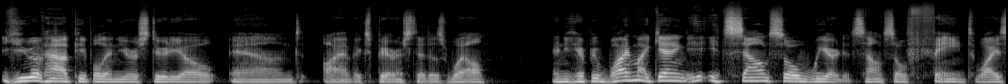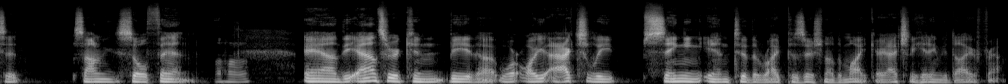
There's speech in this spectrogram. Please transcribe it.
you have had people in your studio, and I have experienced it as well. And you hear people, why am I getting it? it sounds so weird. It sounds so faint. Why is it sounding so thin? Uh-huh. And the answer can be that, well, are you actually singing into the right position of the mic? Are you actually hitting the diaphragm?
